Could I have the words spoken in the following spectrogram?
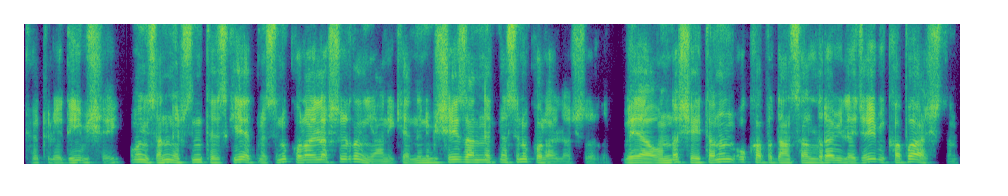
kötülediği bir şey. O insanın nefsini tezkiye etmesini kolaylaştırdın. Yani kendini bir şey zannetmesini kolaylaştırdın. Veya onda şeytanın o kapıdan saldırabileceği bir kapı açtın.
